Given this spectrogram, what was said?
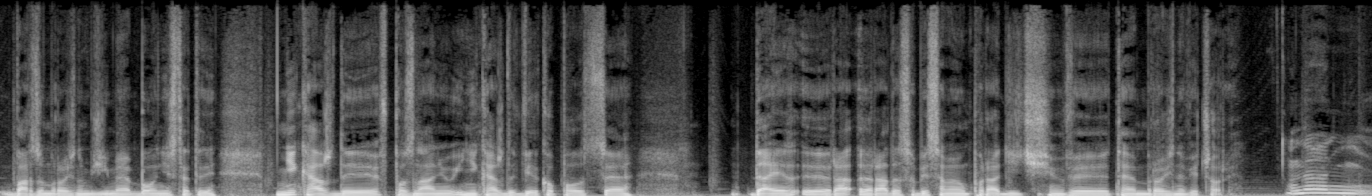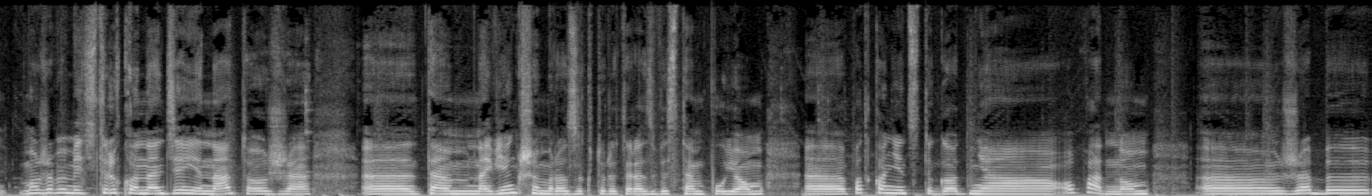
bardzo mroźną zimę, bo niestety nie każdy w Poznaniu i nie każdy w Wielkopolsce daje ra, radę sobie samemu poradzić w te mroźne wieczory. No, możemy mieć tylko nadzieję na to, że e, te największe mrozy, które teraz występują, e, pod koniec tygodnia opadną, e, żeby,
